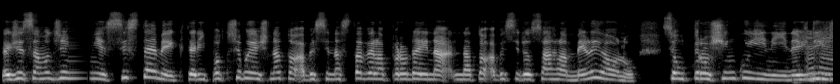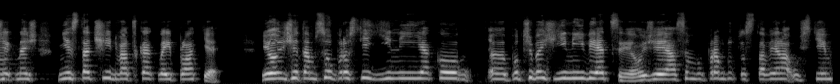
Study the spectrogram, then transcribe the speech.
Takže samozřejmě systémy, které potřebuješ na to, aby si nastavila prodej, na, na to, aby si dosáhla milionu, jsou trošinku jiný, než když mm-hmm. řekneš, mně stačí 20 k vejplatě. Jo, že tam jsou prostě jiný, jako uh, potřebuješ jiný věci, jo, že já jsem opravdu to stavěla už s tím,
